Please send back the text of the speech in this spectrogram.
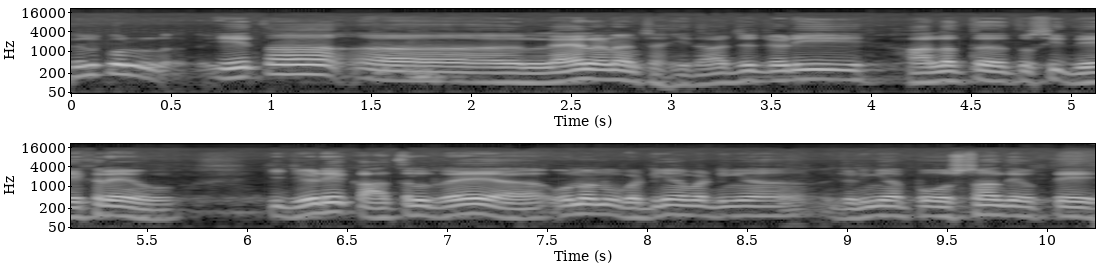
ਬਿਲਕੁਲ ਇਹ ਤਾਂ ਲੈ ਲੈਣਾ ਚਾਹੀਦਾ। ਅੱਜ ਜਿਹੜੀ ਹਾਲਤ ਤੁਸੀਂ ਦੇਖ ਰਹੇ ਹੋ ਕਿ ਜਿਹੜੇ ਕਾਤਲ ਰਹੇ ਆ ਉਹਨਾਂ ਨੂੰ ਵੱਡੀਆਂ ਵੱਡੀਆਂ ਜਿਹੜੀਆਂ ਪੋਸਟਾਂ ਦੇ ਉੱਤੇ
